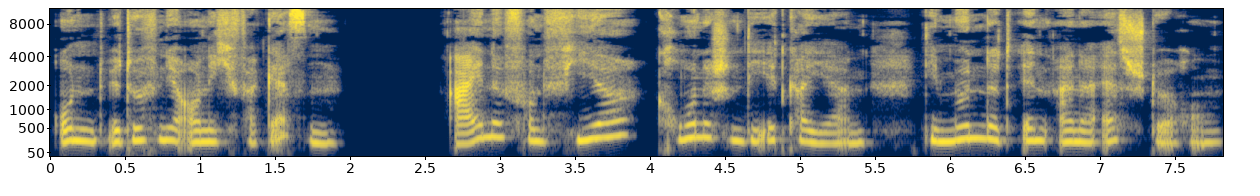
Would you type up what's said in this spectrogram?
und wir dürfen ja auch nicht vergessen, eine von vier chronischen Diätkarrieren, die mündet in einer Essstörung.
